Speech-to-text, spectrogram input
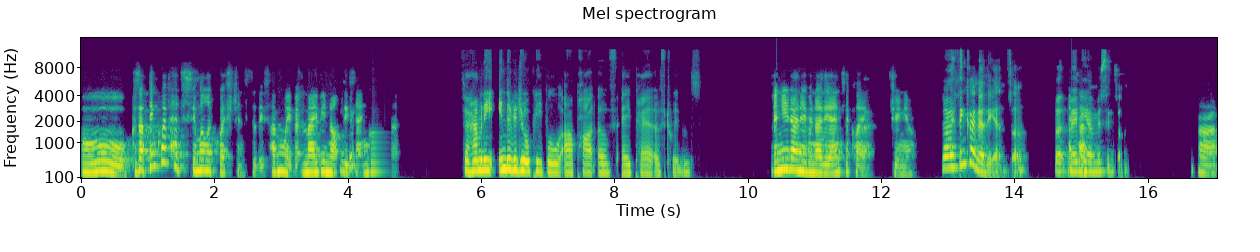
Oh, because I think we've had similar questions to this, haven't we? But maybe not Have this we? angle. So, how many individual people are part of a pair of twins? And you don't even know the answer, Claire Junior. No, I think I know the answer, but maybe Okay. I'm missing something. All right,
